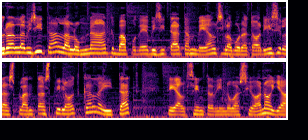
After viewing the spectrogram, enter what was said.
Durant la visita, l'alumnat va poder visitar també els laboratoris i les plantes pilot que la ITAT té al Centre d'Innovació a Noia.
